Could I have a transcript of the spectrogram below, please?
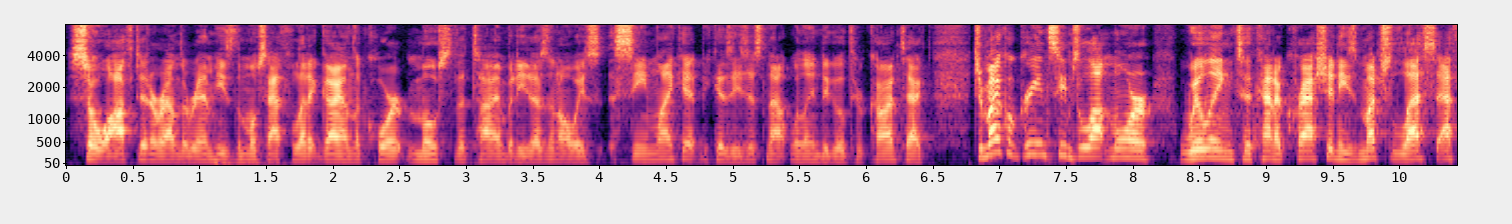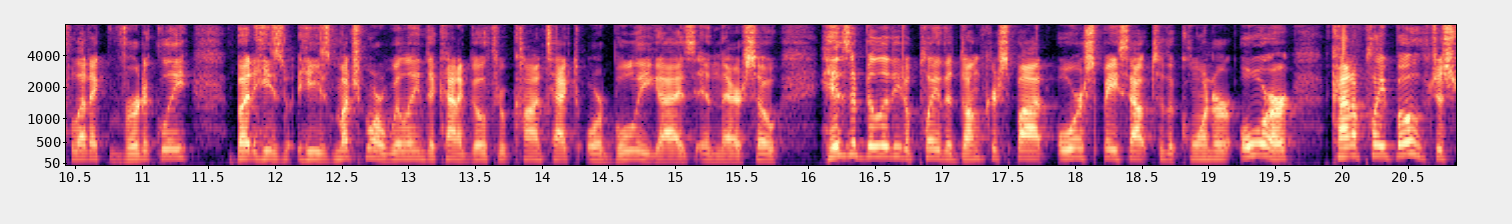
so often around the rim. He's the most athletic guy on the court most of the time, but he doesn't always seem like it because he's just not willing to go through contact. JaMychal Green seems a lot more willing to kind of crash in. He's much less athletic vertically, but he's he's much more willing to kind of go through contact or bully guys in there. So his ability to play the dunker spot or space out to the corner or kind of play both, just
